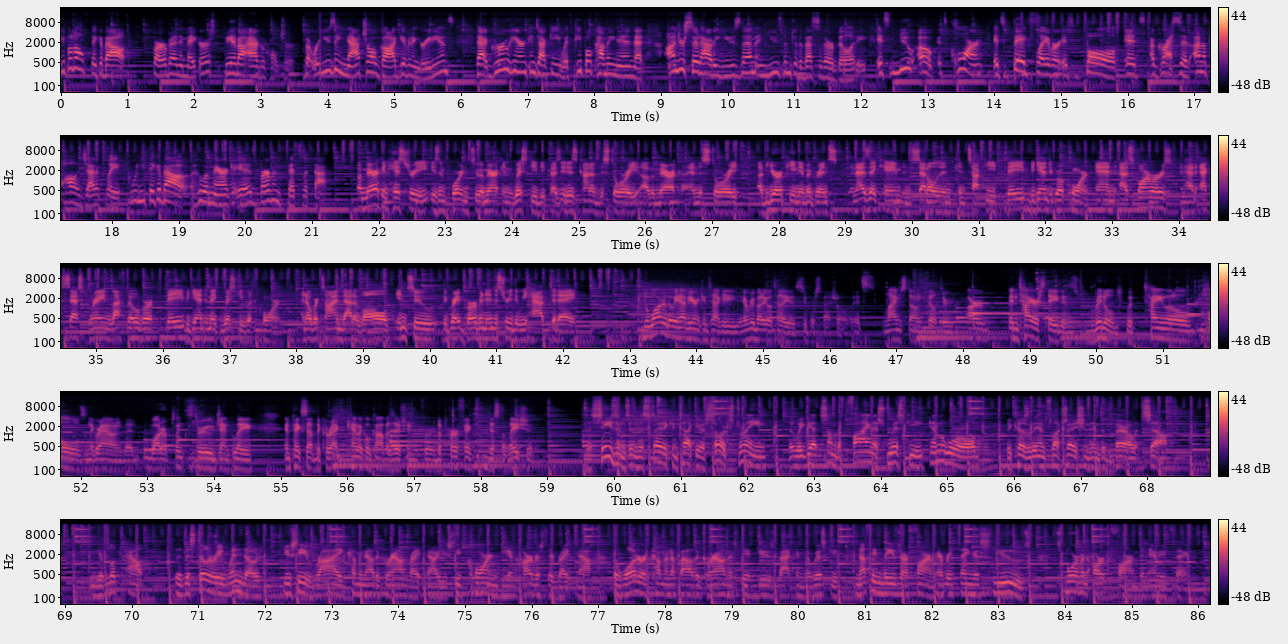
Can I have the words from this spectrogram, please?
People don't think about bourbon and makers being about agriculture, but we're using natural, God given ingredients that grew here in Kentucky with people coming in that understood how to use them and use them to the best of their ability. It's new oak, it's corn, it's big flavor, it's bold, it's aggressive, unapologetically. When you think about who America is, bourbon fits with that. American history is important to American whiskey because it is kind of the story of America and the story of European immigrants. And as they came and settled in Kentucky, they began to grow corn. And as farmers and had excess grain left over, they began to make whiskey with corn. And over time, that evolved into the great bourbon industry that we have today. The water that we have here in Kentucky, everybody will tell you is super special. It's limestone filtered. Our entire state is riddled with tiny little holes in the ground that water plinks through gently and picks up the correct chemical composition for the perfect distillation. The seasons in the state of Kentucky are so extreme that we get some of the finest whiskey in the world because of the influxation into the barrel itself. When you look out the distillery window, you see rye coming out of the ground right now. You see corn being harvested right now. The water coming up out of the ground that's being used back into whiskey. Nothing leaves our farm. Everything is used. It's more of an art farm than anything.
